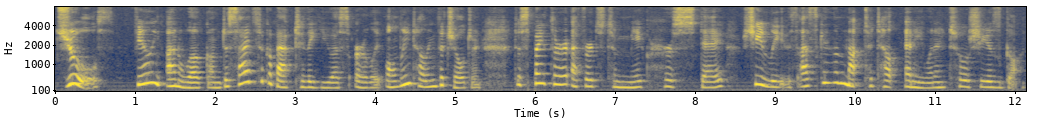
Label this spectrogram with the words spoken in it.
Jules, feeling unwelcome, decides to go back to the US early, only telling the children. Despite their efforts to make her stay, she leaves, asking them not to tell anyone until she is gone.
